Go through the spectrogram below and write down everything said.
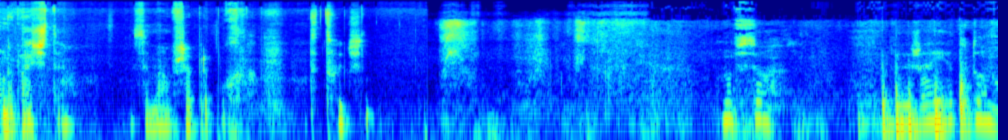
Ви бачите, зима вже припухла. Це точно. Ну все. Виїжджаю я додому.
